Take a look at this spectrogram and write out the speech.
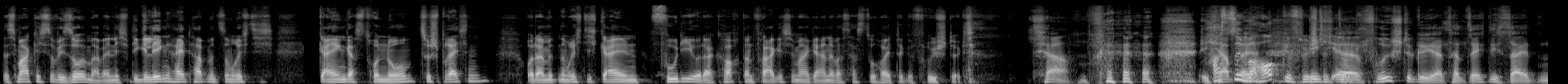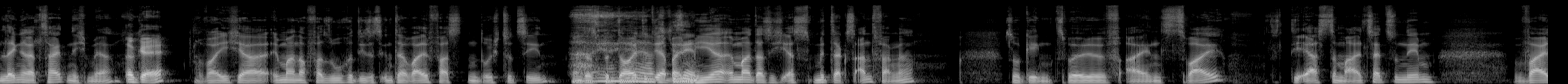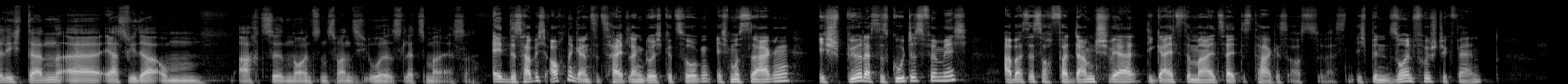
Das mag ich sowieso immer, wenn ich die Gelegenheit habe, mit so einem richtig geilen Gastronom zu sprechen oder mit einem richtig geilen Foodie oder Koch, dann frage ich immer gerne, was hast du heute gefrühstückt? Tja, ich hast hab, du überhaupt gefrühstückt? Ich äh, frühstücke ja tatsächlich seit längerer Zeit nicht mehr. Okay. Weil ich ja immer noch versuche, dieses Intervallfasten durchzuziehen. Und das bedeutet ja, ja, ja bei gesehen. mir immer, dass ich erst mittags anfange so gegen 12, 1, 2 die erste Mahlzeit zu nehmen, weil ich dann äh, erst wieder um 18, 19, 20 Uhr das letzte Mal esse. Ey, das habe ich auch eine ganze Zeit lang durchgezogen. Ich muss sagen, ich spüre, dass es gut ist für mich, aber es ist auch verdammt schwer, die geilste Mahlzeit des Tages auszulassen. Ich bin so ein Frühstück-Fan.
